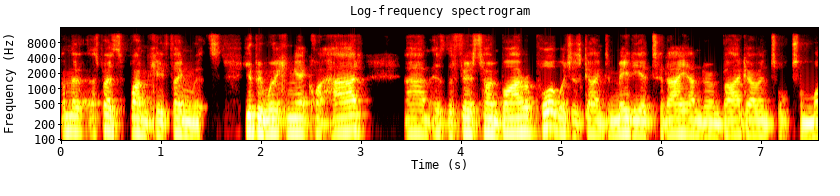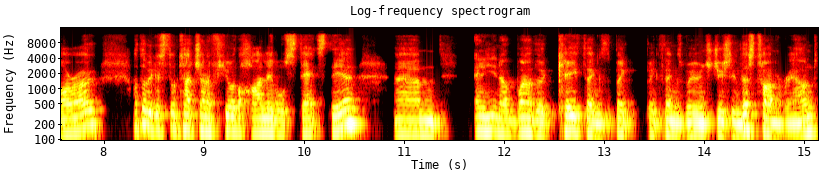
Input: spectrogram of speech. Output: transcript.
and the, I suppose one key thing that's you've been working at quite hard um, is the first home buyer report, which is going to media today under embargo until tomorrow. I thought we could still touch on a few of the high level stats there. Um, and you know, one of the key things, the big big things we're introducing this time around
